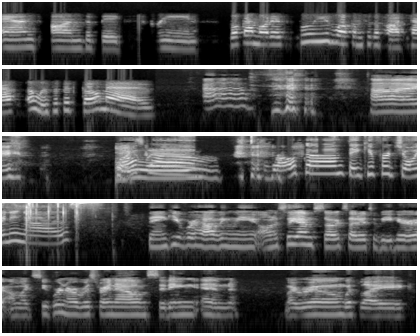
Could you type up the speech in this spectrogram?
and on the big screen. Look, amores, please welcome to the podcast Elizabeth Gomez. Ah. Hi. Welcome. Welcome. Thank you for joining us. Thank you for having me. Honestly, I'm so excited to be here. I'm like super nervous right now. I'm sitting in my room with like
